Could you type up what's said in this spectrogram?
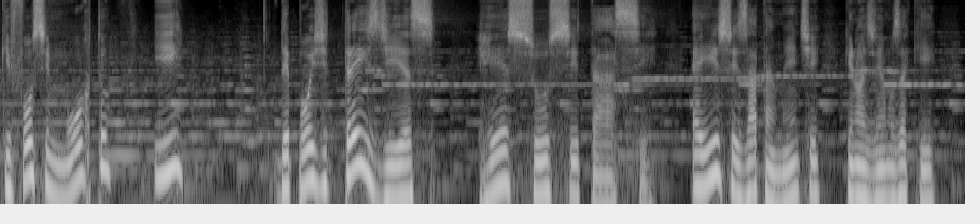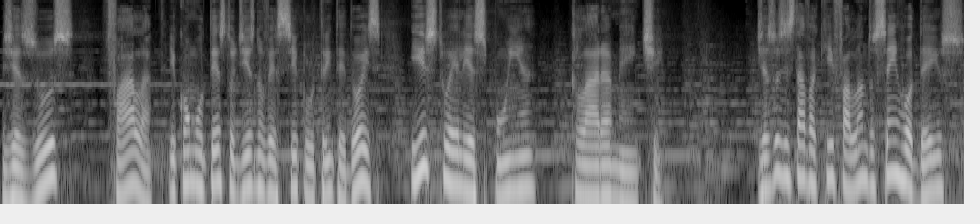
que fosse morto e depois de três dias, ressuscitasse. É isso exatamente que nós vemos aqui. Jesus fala, e como o texto diz no versículo 32, isto ele expunha claramente. Jesus estava aqui falando sem rodeios,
